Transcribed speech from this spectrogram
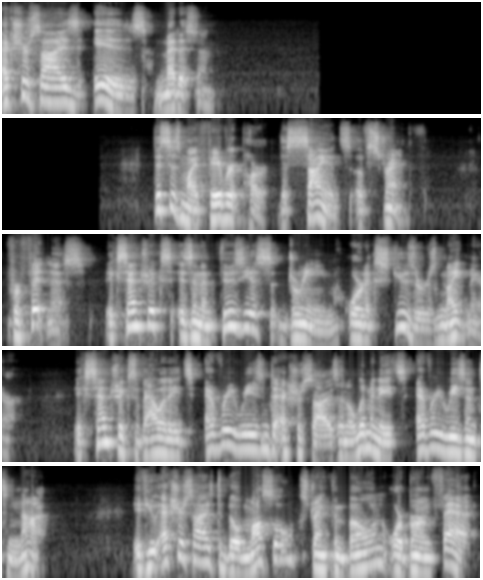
Exercise is medicine. This is my favorite part, the science of strength. For fitness, eccentrics is an enthusiast's dream or an excuser's nightmare. Eccentrics validates every reason to exercise and eliminates every reason to not. If you exercise to build muscle, strengthen bone, or burn fat,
